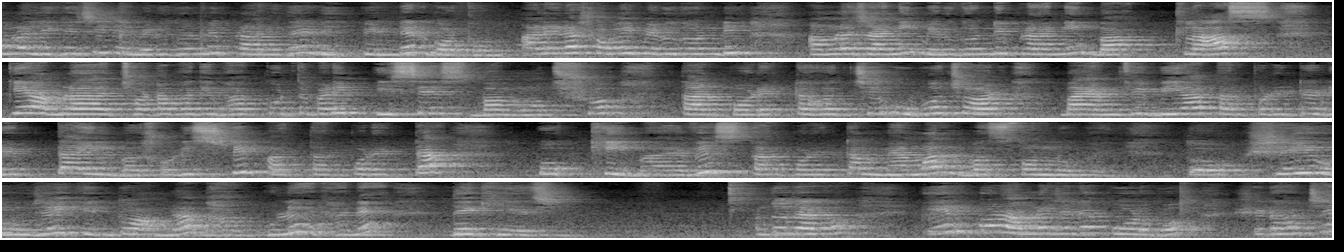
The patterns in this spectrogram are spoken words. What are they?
আমরা লিখেছি যে মেরুদণ্ডী প্রাণীদের হৃৎপিণ্ডের গঠন। আর এরা সবাই মেরুদণ্ডী। আমরা জানি মেরুদণ্ডী প্রাণী বা ক্লাসকে আমরা ছটা ভাগে ভাগ করতে পারি? পিসেস বা মৎস্য। তারপরেরটা হচ্ছে উভচর বা অ্যামফিবিয়া, তারপরেরটা রেপটাইল বা সরীসৃপ, আর তারপরেরটা পক্ষী বা অ্যাভিস, তারপরেরটা ম্যামাল বা স্তন্যপায়ী। তো সেই অনুযায়ী কিন্তু আমরা ভাগগুলো এখানে দেখিয়েছি। তো দেখো, এরপর আমরা যেটা করব, সেটা হচ্ছে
